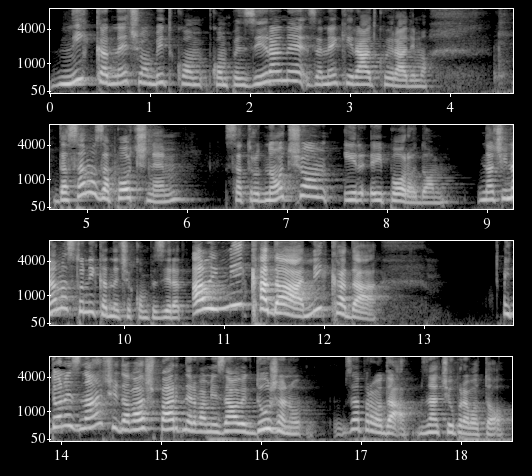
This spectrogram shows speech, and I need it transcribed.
nikad nećemo biti kom, kompenzirane za neki rad koji radimo. Da samo započnem sa trudnoćom i, i porodom. Znači, nama se to nikad neće kompenzirati. Ali nikada, nikada. I to ne znači da vaš partner vam je zauvijek dužan. Zapravo da, znači upravo to.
